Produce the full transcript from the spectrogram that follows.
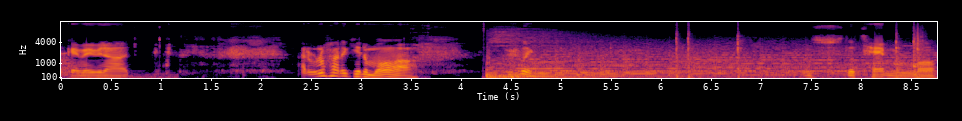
Okay, maybe not. I don't know how to get them off. There's like Let's let's hammer him off.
